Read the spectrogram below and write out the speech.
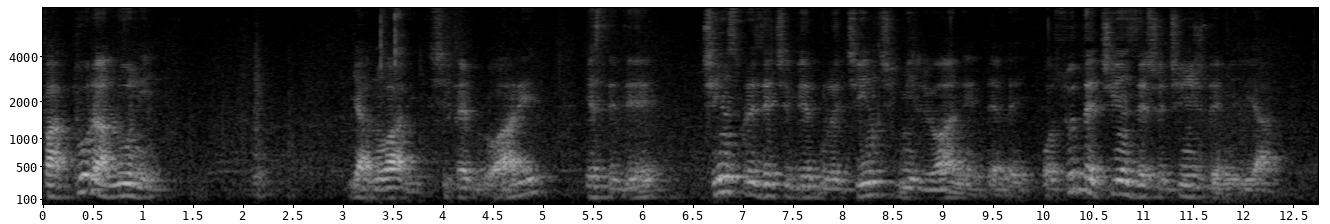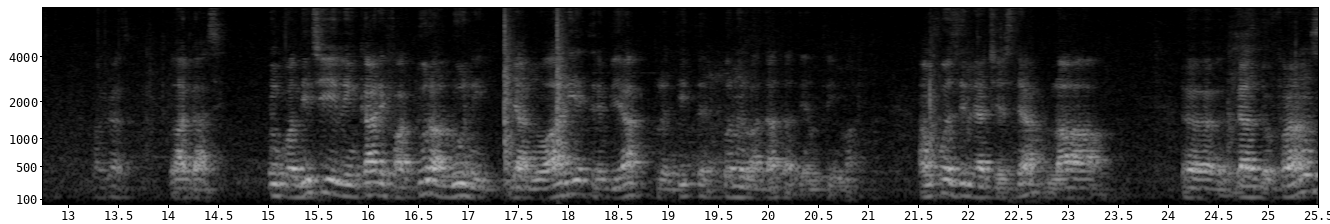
factura lunii ianuarie și februarie este de 15,5 milioane de lei. 155 de miliarde La gaz. la gaze. În condițiile în care factura lunii ianuarie trebuia plătită până la data de 1 martie. Am fost zilele acestea la uh, Gaz de France,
